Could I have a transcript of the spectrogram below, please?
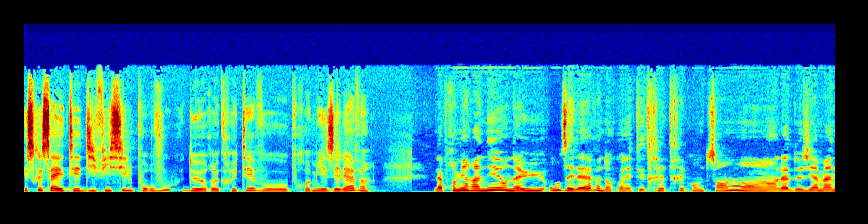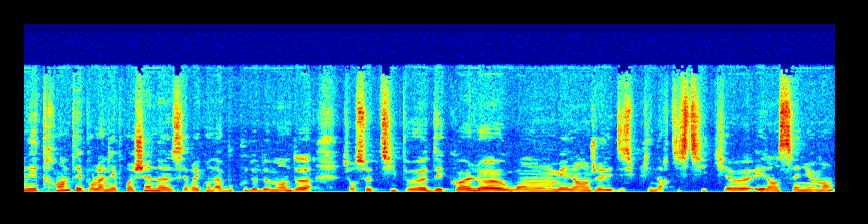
Est-ce que ça a été difficile pour vous de recruter vos premiers élèves? La première année, on a eu 11 élèves, donc on était très très contents. La deuxième année, 30. Et pour l'année prochaine, c'est vrai qu'on a beaucoup de demandes sur ce type euh, d'école euh, où on mélange les disciplines artistiques euh, et l'enseignement.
